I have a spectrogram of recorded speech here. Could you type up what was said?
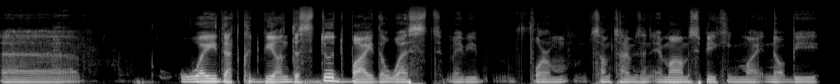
uh, way that could be understood by the west maybe for sometimes an imam speaking might not be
